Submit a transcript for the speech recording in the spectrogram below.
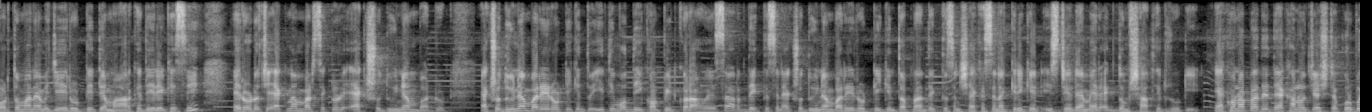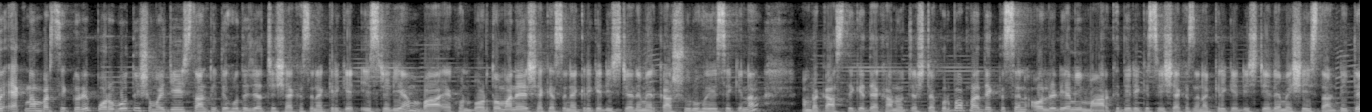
বর্তমানে আমি যে রোডটিতে মার্ক দিয়ে রেখেছি, এই রোড হচ্ছে এক নাম্বার সেক্টরের একশো দুই নাম্বার রোড। একশো দুই নাম্বার এই রোডটি কিন্তু ইতিমধ্যেই কমপ্লিট করা হয়েছে। আর দেখতেছেন একশো দুই নাম্বার এই রোডটি কিন্তু আপনারা দেখতেছেন শেখ হাসিনা ক্রিকেট স্টেডিয়ামের একদম সাথের রুটি এখন আপনাদের দেখানোর চেষ্টা করব এক নাম্বার সেক্টরে। পরবর্তী সময় যে স্থানটিতে হতে যাচ্ছে শেখ হাসিনা ক্রিকেট স্টেডিয়াম বা এখন বর্তমানে শেখ হাসিনা ক্রিকেট স্টেডিয়ামের কাজ শুরু হয়েছে কিনা, আমরা কাছ থেকে দেখানোর চেষ্টা করব। আপনারা দেখতেছেন অলরেডি আমি মার্ক দিয়ে রেখেছি শেখ হাসিনা ক্রিকেট স্টেডিয়ামের সেই স্থানটিতে।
